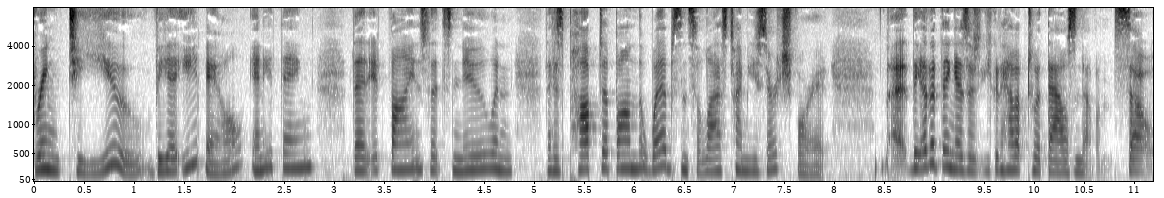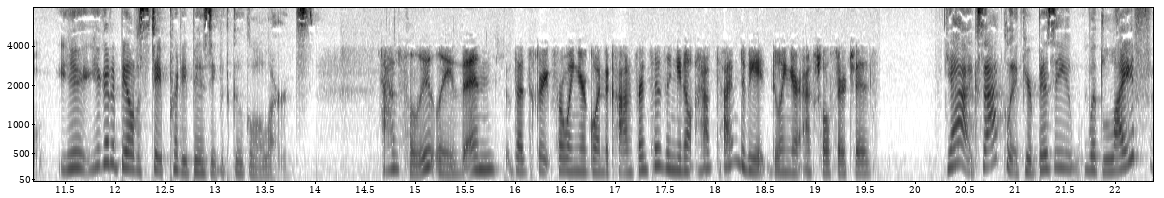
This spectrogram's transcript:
bring to you via email anything that it finds that's new and that has popped up on the web since the last time you searched for it. Uh, the other thing is, is you can have up to a thousand of them, so you, you're going to be able to stay pretty busy with Google Alerts. Absolutely, and that's great for when you're going to conferences and you don't have time to be doing your actual searches. Yeah, exactly. If you're busy with life,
